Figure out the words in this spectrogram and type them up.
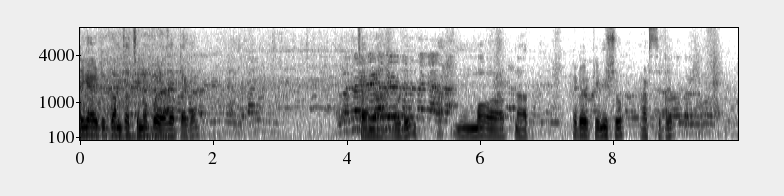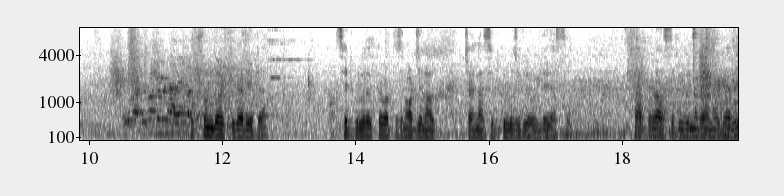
এই গাড়িটির দাম চাচ্ছি নব্বই হাজার টাকা। China body. আপনার এটা একটি মিশুক, আট সিটের খুব সুন্দর একটি গাড়ি এটা। সিটগুলো দেখতে পারতেছেন অরিজিনাল চায়না সিটগুলো যেগুলো ওইগুলোই আছে। তারপরে আছে বিভিন্ন ধরনের গাড়ি।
